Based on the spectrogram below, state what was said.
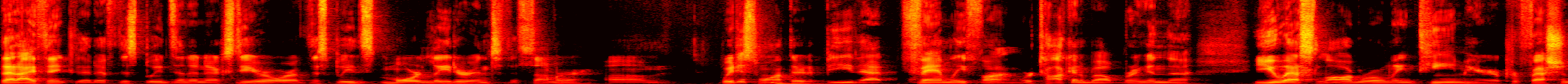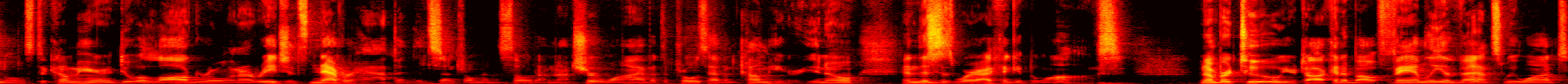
that i think that if this bleeds into next year or if this bleeds more later into the summer um, we just want there to be that family fun. We're talking about bringing the U.S. log rolling team here, professionals, to come here and do a log roll in our region. It's never happened in central Minnesota. I'm not sure why, but the pros haven't come here, you know? And this is where I think it belongs. Number two, you're talking about family events. We want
